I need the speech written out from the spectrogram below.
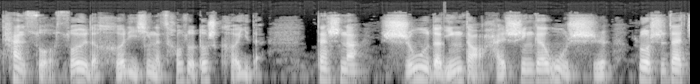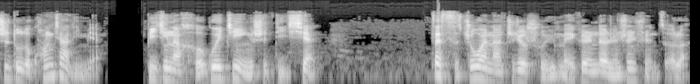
探索所有的合理性的操作都是可以的。但是呢，实务的引导还是应该务实落实在制度的框架里面。毕竟呢，合规经营是底线。在此之外呢，这就属于每个人的人生选择了。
